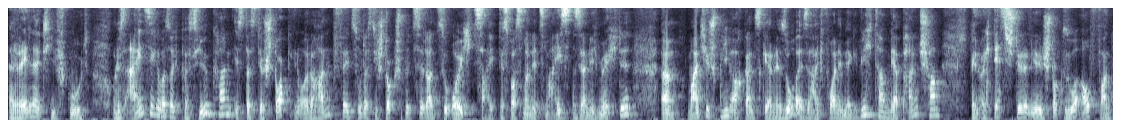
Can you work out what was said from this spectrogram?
relativ gut. Und das Einzige, was euch passieren kann, ist, dass der Stock in eure Hand fällt, so dass die Stockspitze dann zu euch zeigt. Das, was man jetzt meistens ja nicht möchte. Ähm, manche spielen auch ganz gerne so, weil sie halt vorne mehr Gewicht haben, mehr Punch haben. Wenn euch das stört und ihr den Stock so auffangt,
